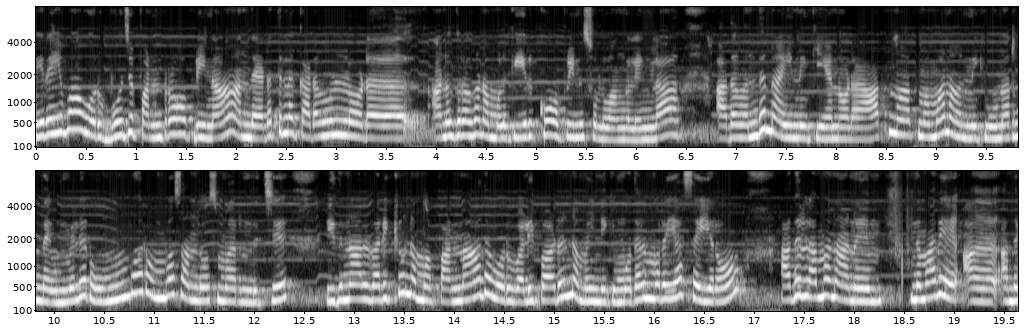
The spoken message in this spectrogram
நிறைவாக ஒரு பூஜை பண்ணுறோம் அப்படின்னா அந்த இடத்துல கடவுளோட அனுகிரகம் நம்மளுக்கு இருக்கும் அப்படின்னு சொல்லுவாங்க இல்லைங்களா? அதை வந்து நான் இன்றைக்கி என்னோடய ஆத்மாத்மமாக நான் இன்றைக்கி உணர்ந்தேன். உண்மையிலே ரொம்ப ரொம்ப சந்தோஷமாக இருந்துச்சு. இது நாள் வரைக்கும் நம்ம பண்ணாத ஒரு வழிபாடு நம்ம இன்றைக்கி முதல் முறையாக செய்கிறோம் அதுவும் இல்லாமல் நான் இந்த மாதிரி அந்த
